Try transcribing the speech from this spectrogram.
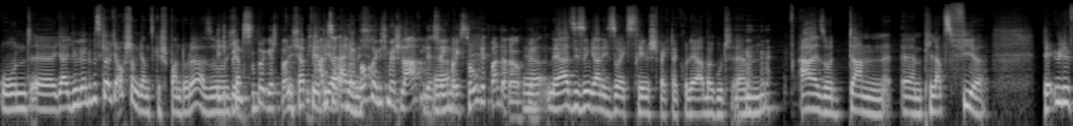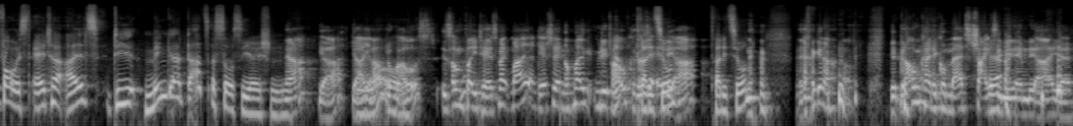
Und äh, ja, Julian, du bist, glaube ich, auch schon ganz gespannt, oder? Also, ich, ich bin hab, super gespannt. Ich, ich kann seit einer Woche nicht mehr schlafen, deswegen ja. war ich so gespannt darauf. Ja, naja, sie sind gar nicht so extrem spektakulär, aber gut. Ähm, also dann ähm, Platz 4. Der ÜDV ist älter als die Minga Darts Association. Ja, ja, ja, wow. ja, durchaus. Ist auch ein Qualitätsmerkmal. An der Stelle nochmal ÜDV, ja, Tradition. MDA. Tradition. ja, genau. Wir brauchen keine Kommerz-Scheiße ja. wie den MDA hier.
